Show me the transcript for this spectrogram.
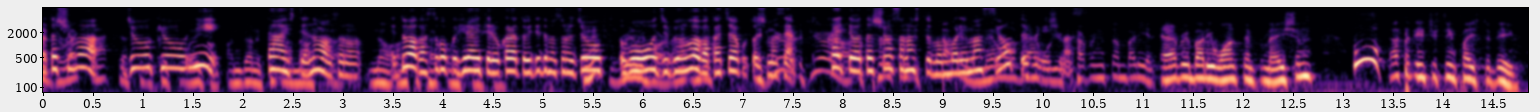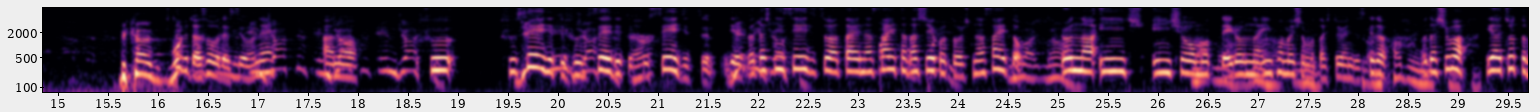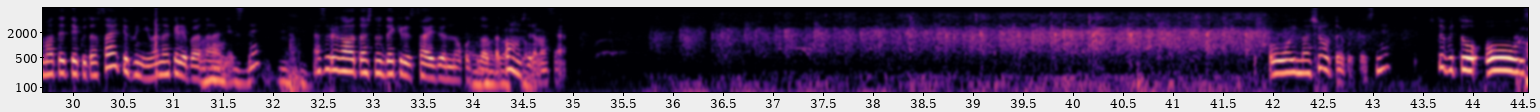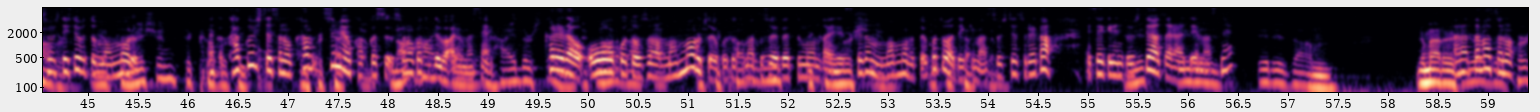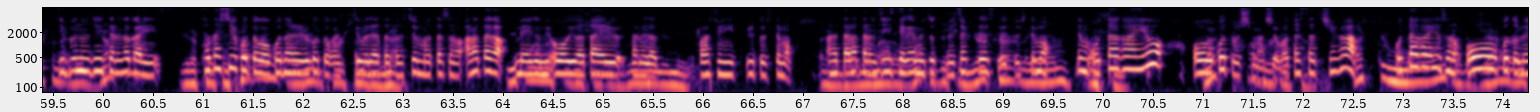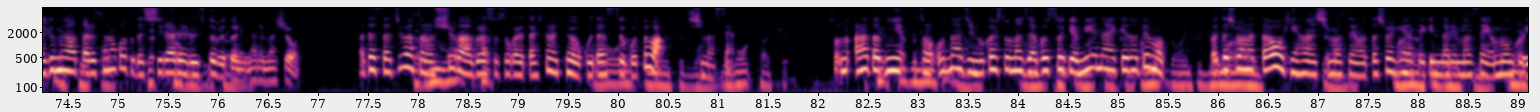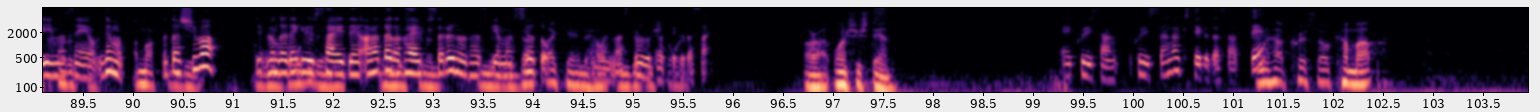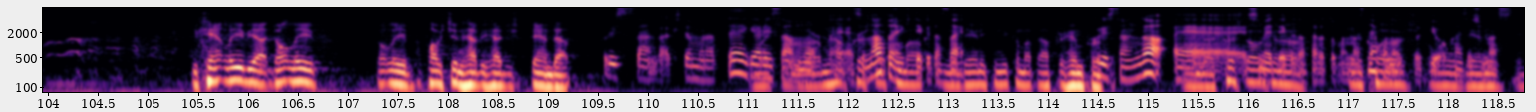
私は状況に対してのそのドアがすごく開いてるからといってでもその情報を自分は分かち合うことをしません。かえって私はその人を守りますよというふうにします。人々はそうですよね。あの不不誠実、不誠実、不誠実。で、私に誠実を与えなさい、正しいことをしなさいと、いろんな印象を持って、いろんなインフォメーションを持った人いるんですけど、私は、いや、ちょっと待っててくださいというふうに言わなければならないんですね。それが私のできる最善のことだったかもしれません。覆いましょうということですね。人々をそして人々を守る。なんか隠してその罪を隠す、そのことではありません。彼らを覆うことをその守るということと、またそれは別問題ですけども、守るということはできます。そしてそれが責任として与えられていますね。あなたはその自分の人生の中に正しいことが行われることが必要であったとしても、またそのあなたが恵み、覆いを与えるためだ場所にいるとしても、あなたあなたの人生が今ちょっとめちゃくちゃですよとしても、でもお互いを覆うことをしましょう。私たちがお互いをその覆うこと、恵みを与える、そのことで知られる人々になりましょう。私たちはその主が油注がれた人に手を下すことはしません。そのあなたにその同じ昔と同じ油注ぎは見えないけどでも私はあなたを批判しません。私は批判的になりませんよ。文句言いませんよ。でも私は自分ができる最善あなたが回復されるのを助けますよと思います。どうぞ立ってください。えクリスさんクリスさんが来てくださってクリスさんが来てもらって、ギャリーさんも、え、その後に来てください。クリスさんが、えー、締めてくださると思いますね。この時を感謝します。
